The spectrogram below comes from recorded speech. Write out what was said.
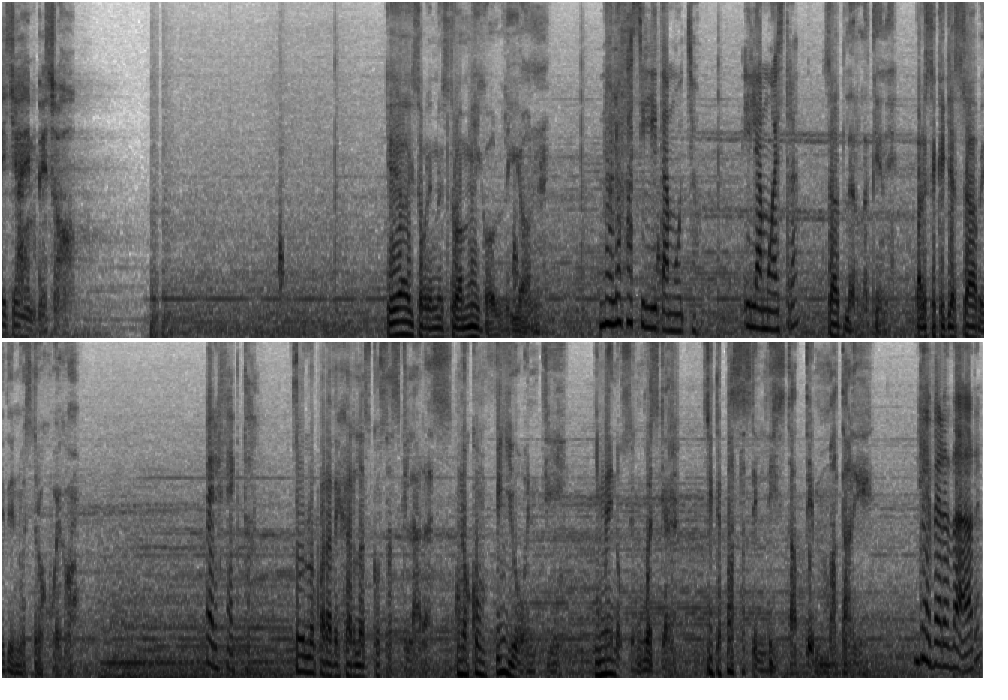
Que ya empezó. ¿Qué hay sobre nuestro amigo Leon? No lo facilita mucho. ¿Y la muestra? Sadler la tiene. Parece que ya sabe de nuestro juego. Perfecto. Solo para dejar las cosas claras, no confío en ti. Y menos en Wesker. Si te pasas de lista, te mataré. ¿De verdad?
